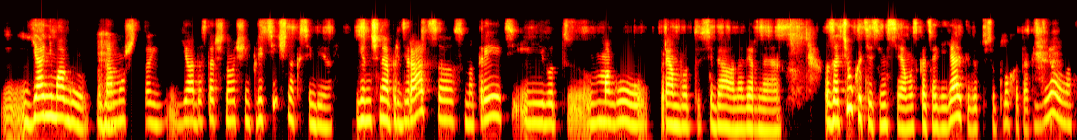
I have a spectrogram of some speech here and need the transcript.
Я не могу, потому что я достаточно очень критична к себе. Я начинаю придираться, смотреть, и вот э, могу прям вот себя, наверное, затюкать этим всем и сказать, ай-яй-яй, ты вот все плохо так сделала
